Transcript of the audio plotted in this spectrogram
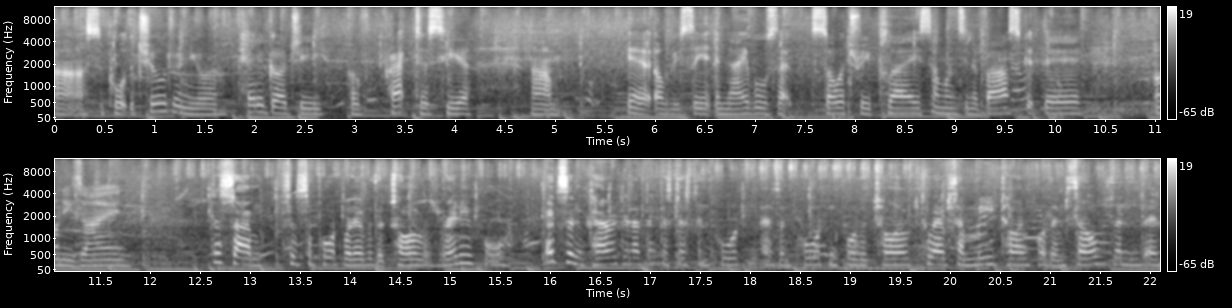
uh, support the children, your pedagogy of practice here, um, yeah, obviously enables that solitary play. Someone's in a basket there on his own. Just um, to support whatever the child is ready for. It's encouraging, I think it's just important, as important for the child to have some me time for themselves and then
